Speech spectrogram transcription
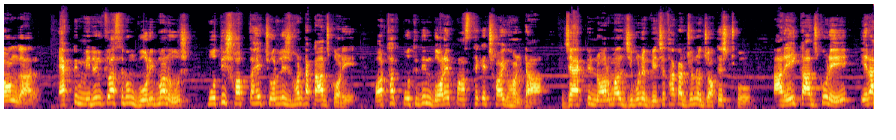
longer. একটি মিডল ক্লাস এবং গরিব মানুষ প্রতি সপ্তাহে চল্লিশ ঘণ্টা কাজ করে, অর্থাৎ প্রতিদিন গড়ে পাঁচ থেকে ছয় ঘণ্টা, যা একটি নর্মাল জীবনে বেঁচে থাকার জন্য যথেষ্ট। আর এই কাজ করে এরা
